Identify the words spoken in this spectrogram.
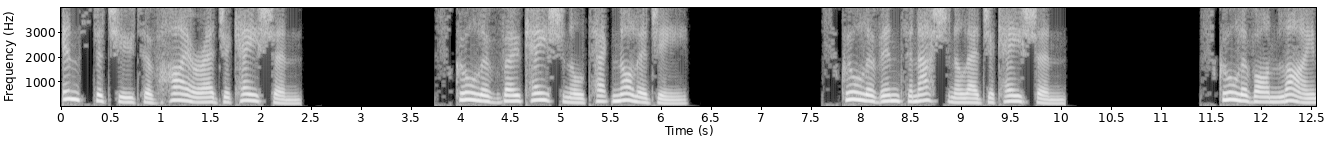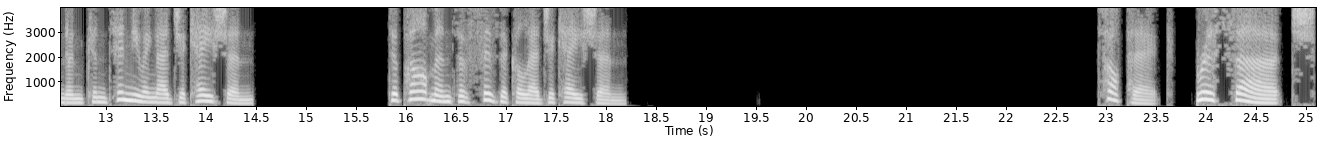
Institute of Higher Education School of Vocational Technology School of International Education School of Online and Continuing Education. Department of Physical Education. Research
